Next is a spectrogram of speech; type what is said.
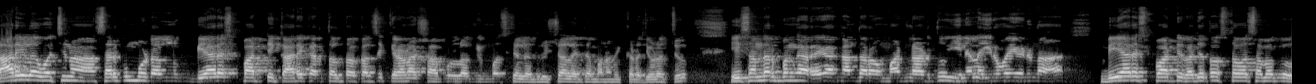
లారీలో వచ్చిన సరుకు మూటలను బీఆర్ఎస్ పార్టీ కార్యకర్తలతో కలిసి కిరాణా షాపుల్లోకి మోసుకెళ్ళే దృశ్యాలు అయితే మనం ఇక్కడ చూడొచ్చు. ఈ సందర్భంగా రేగా కాంతారావు మాట్లాడుతూ ఈ నెల ఇరవై ఏడున బీఆర్ఎస్ పార్టీ రజతోత్సవ సభకు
